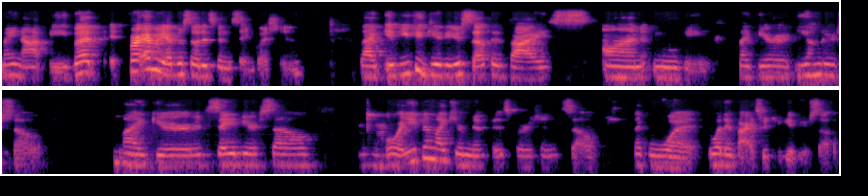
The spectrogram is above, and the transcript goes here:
may not be, but for every episode, it's been the same question. Like, if you could give yourself advice on moving, like your younger self, like your Xavier self, Mhm. or even like your Memphis version self, like what what advice would you give yourself?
